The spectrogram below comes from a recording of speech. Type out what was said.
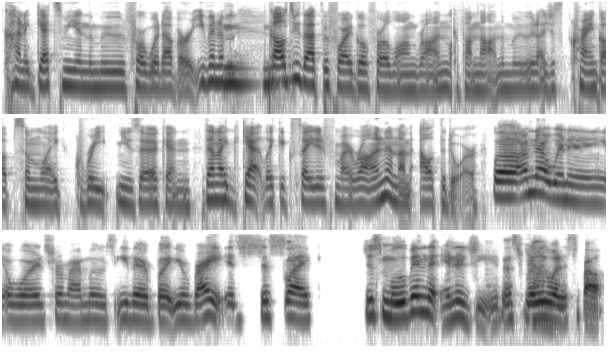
kind of gets me in the mood for whatever. Even if mm-hmm. like, I'll do that before I go for a long run. Like if I'm not in the mood, I just crank up some like great music and then I get like excited for my run and I'm out the door. Well, I'm not winning any awards for my moves either, but you're right. It's just like just moving the energy. That's really yeah. what it's about.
